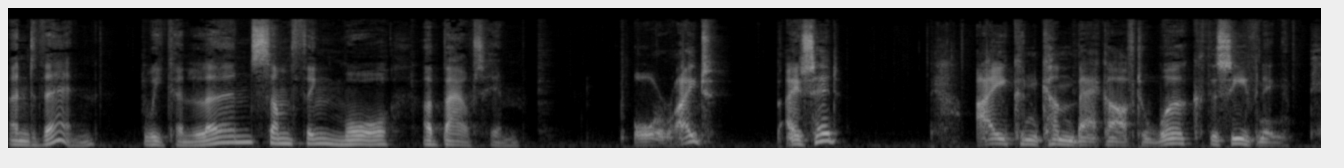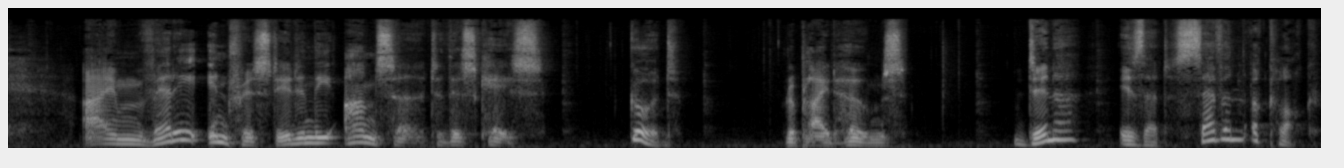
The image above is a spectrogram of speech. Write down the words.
and then we can learn something more about him. All right, I said. I can come back after work this evening. I'm very interested in the answer to this case, Good. replied Holmes. Dinner is at seven o'clock.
